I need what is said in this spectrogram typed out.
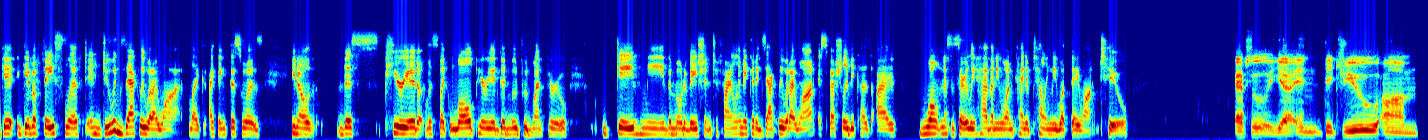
get give a facelift and do exactly what i want. Like i think this was you know this period this like lull period good mood food went through gave me the motivation to finally make it exactly what I want, especially because I won't necessarily have anyone kind of telling me what they want to. Absolutely, yeah. And did you um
